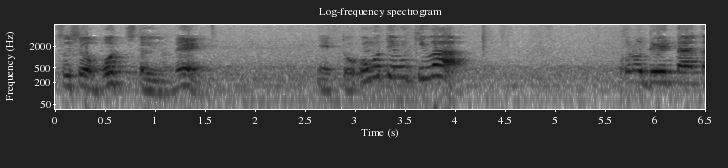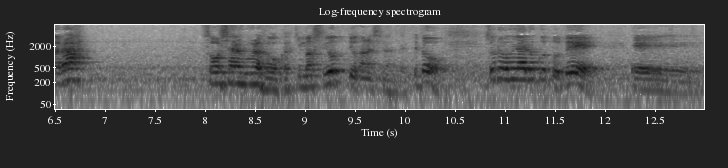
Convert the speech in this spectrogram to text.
通称ボッチというので、えっと、表向きはこのデータからソーシャルグラフを書きますよっていう話なんだけどそれをやることで、えー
